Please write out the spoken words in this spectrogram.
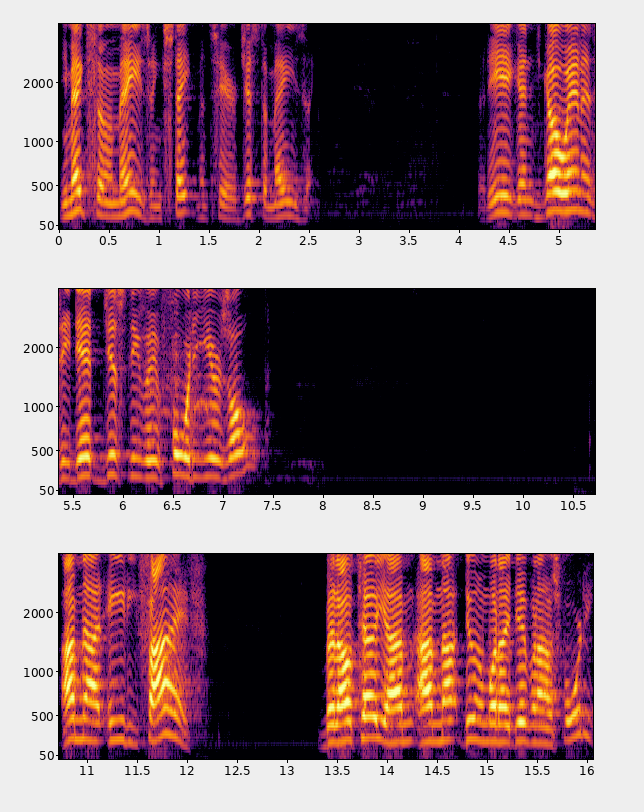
He makes some amazing statements here, just amazing. That he can go in as he did just was 40 years old. I'm not 85, but I'll tell you, I'm, I'm not doing what I did when I was 40.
